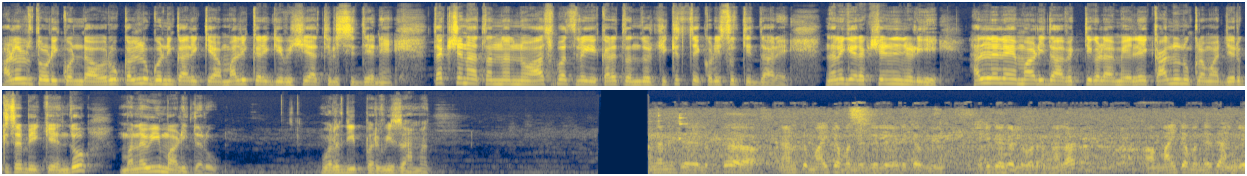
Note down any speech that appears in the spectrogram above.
ಅಳಲು ತೋಡಿಕೊಂಡ ಅವರು ಕಲ್ಲು ಗಣಿಗಾರಿಕೆಯ ಮಾಲೀಕರಿಗೆ ವಿಷಯ ತಿಳಿಸಿದ್ದೇನೆ. ತಕ್ಷಣ ತನ್ನನ್ನು ಆಸ್ಪತ್ರೆಗೆ ಕರೆತಂದು ಚಿಕಿತ್ಸೆ ಕೊಡಿಸುತ್ತಿದ್ದಾರೆ. ನನಗೆ ರಕ್ಷಣೆ ನೀಡಿ. ಹಲ್ಲೆಲೆ ಮಾಡಿದ ವ್ಯಕ್ತಿಗಳ ಮೇಲೆ ಕಾನೂನು ಕ್ರಮ ಜರುಗಿಸಬೇಕೆಂದು ಮನವಿ ಮಾಡಿದರು. ವರದಿ ಪರ್ವೀಜ್ ಅಹಮದ್. ಹಂಗನೇ ಹೇಳ್ಬಿಟ್ಟು ನನಗೆ ಮಾಯ್ಕೆ ಬಂದಿದ್ದಿಲ್ಲ ಎಡಿಕೆ ಎಡಿಕೆಗಳು ಹೊಡೆದ್ಮೇಲೆ ಮಾಯ್ಕೆ ಬಂದಿದ್ದು ಹಂಗೆ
